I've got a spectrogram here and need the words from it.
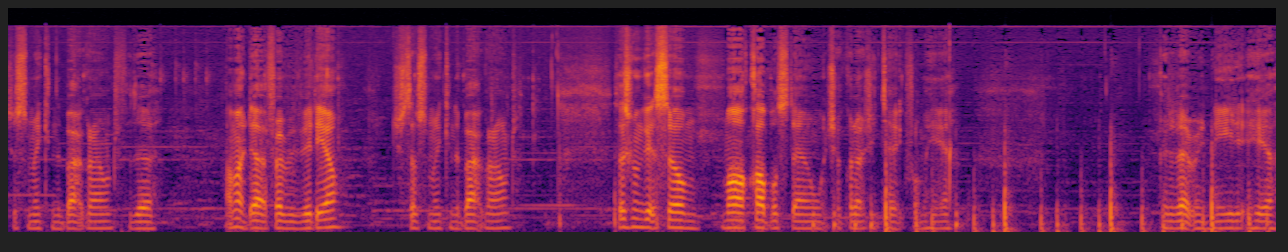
Just making the background for the I might do that for every video. Just have some in the background. So let's go and get some more cobblestone which I could actually take from here because I don't really need it here.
